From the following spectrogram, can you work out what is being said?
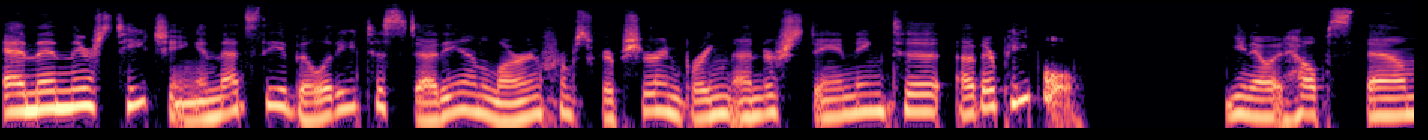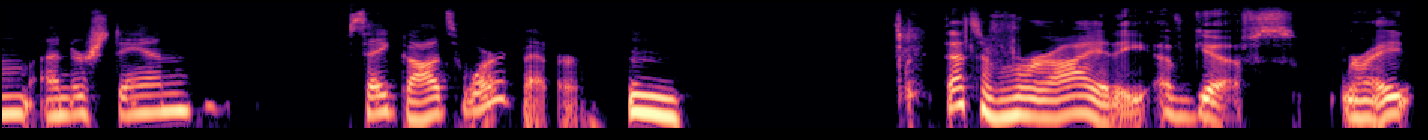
And then there's teaching, and that's the ability to study and learn from Scripture and bring understanding to other people. You know, it helps them understand, say, God's word better. That's a variety of gifts, right?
